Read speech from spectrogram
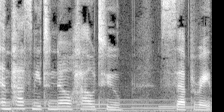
empaths need to know how to separate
